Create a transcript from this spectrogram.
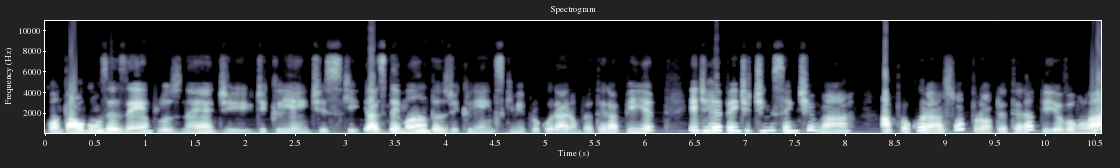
contar alguns exemplos né, de, de clientes que as demandas de clientes que me procuraram para terapia e de repente te incentivar a procurar a sua própria terapia. Vamos lá?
